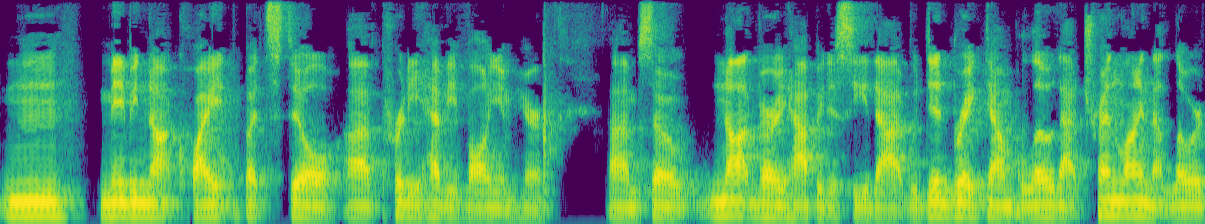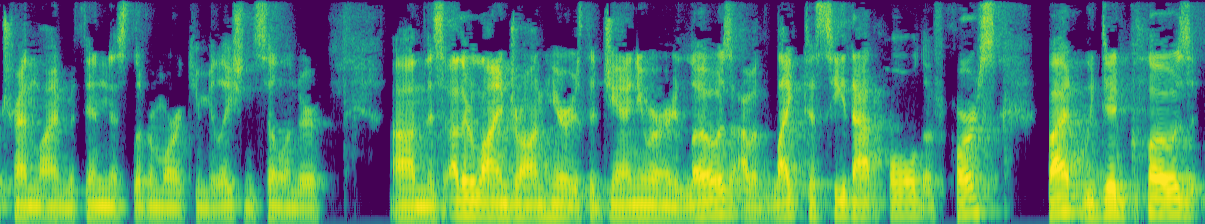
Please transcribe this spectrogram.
Mm, maybe not quite, but still uh, pretty heavy volume here. Um, so not very happy to see that. We did break down below that trend line, that lower trend line within this Livermore accumulation cylinder. Um, this other line drawn here is the January lows. I would like to see that hold, of course, but we did close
